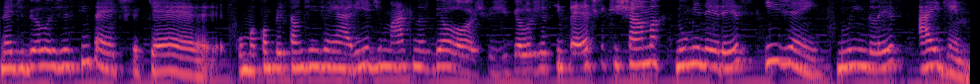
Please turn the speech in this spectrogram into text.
né, de biologia sintética, que é uma competição de engenharia de máquinas biológicas, de biologia sintética, que chama no mineirês IGEM, no inglês IGEM.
